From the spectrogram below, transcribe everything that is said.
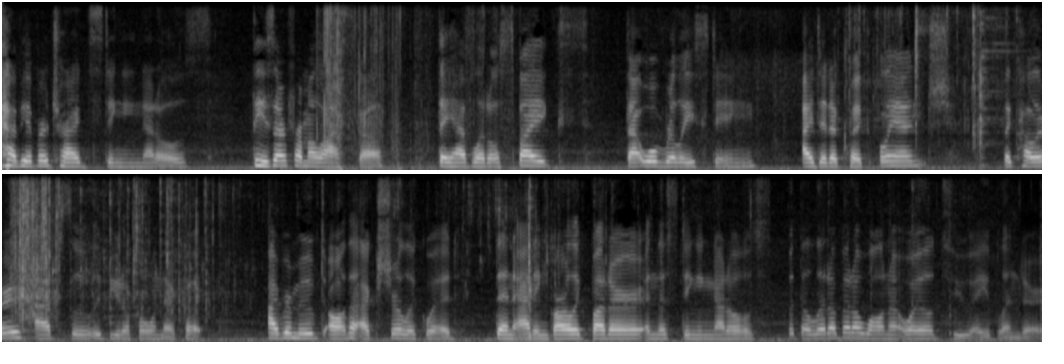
Have you ever tried stinging nettles? These are from Alaska. They have little spikes that will really sting. I did a quick blanch. The color is absolutely beautiful when they're cooked. I removed all the extra liquid, then adding garlic butter and the stinging nettles with a little bit of walnut oil to a blender.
